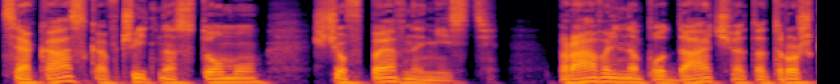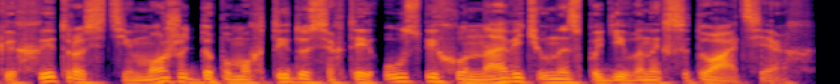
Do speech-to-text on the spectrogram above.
Ця казка вчить нас тому, що впевненість, правильна подача та трошки хитрості можуть допомогти досягти успіху навіть у несподіваних ситуаціях.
